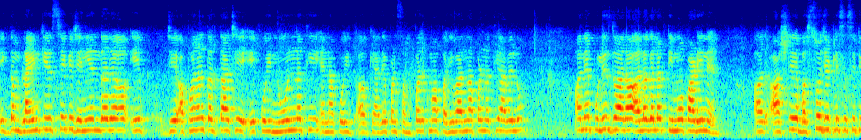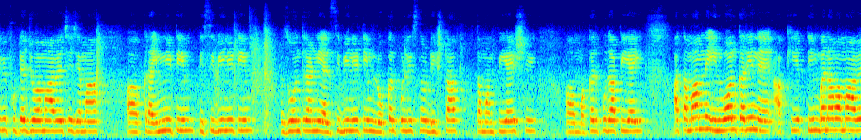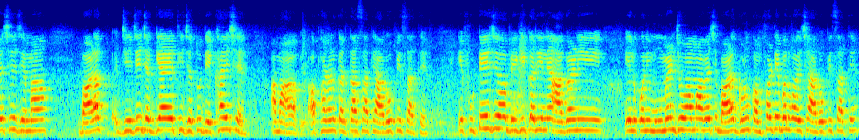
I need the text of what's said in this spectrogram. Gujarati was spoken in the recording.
એકદમ બ્લાઇન્ડ કેસ છે કે જેની અંદર એ જે અપહરણકર્તા છે એ કોઈ નોન નથી. એના કોઈ ક્યારે પણ સંપર્કમાં, પરિવારના પણ નથી આવેલું. અને પોલીસ દ્વારા અલગ અલગ ટીમો પાડીને આશરે બસો જેટલી સીસીટીવી ફૂટેજ જોવામાં આવે છે. જેમાં ક્રાઇમની ટીમ, પીસીબીની ટીમ, ઝોન ત્રણની એલસીબીની ટીમ, લોકલ પોલીસનો ડિસ્ટાફ, તમામ તમામ પીઆઈશ્રી મકરપુરા પીઆઈ. આ તમામને ઇન્વોલ્વ કરીને આખી એક ટીમ બનાવવામાં આવે છે, જેમાં બાળક જે જે જગ્યાએથી જતું દેખાય છે, આમાં અપહરણકર્તા સાથે, આરોપી સાથે, એ ફૂટેજ ભેગી કરીને આગળની એ લોકોની મૂવમેન્ટ જોવામાં આવે છે. બાળક ઘણું કમ્ફર્ટેબલ હોય છે આરોપી સાથે.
